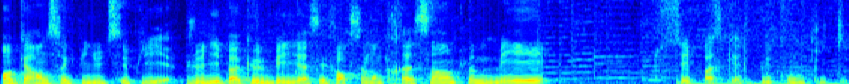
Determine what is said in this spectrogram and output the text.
en 45 minutes c'est plié. Je dis pas que le BIA c'est forcément très simple, mais c'est pas ce qu'il y a de plus compliqué.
